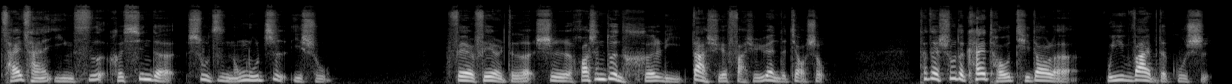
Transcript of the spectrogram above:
财产、隐私和新的数字农奴制》一书。菲尔菲尔德是华盛顿和里大学法学院的教授。他在书的开头提到了 WeVibe 的故事，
